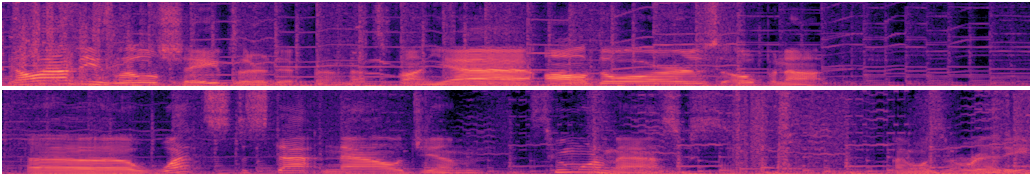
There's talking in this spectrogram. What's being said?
They all have these little shapes that are different. That's fun. Yeah, all doors open up. Uh, what's the stat now, Jim? Two more masks. I wasn't ready.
